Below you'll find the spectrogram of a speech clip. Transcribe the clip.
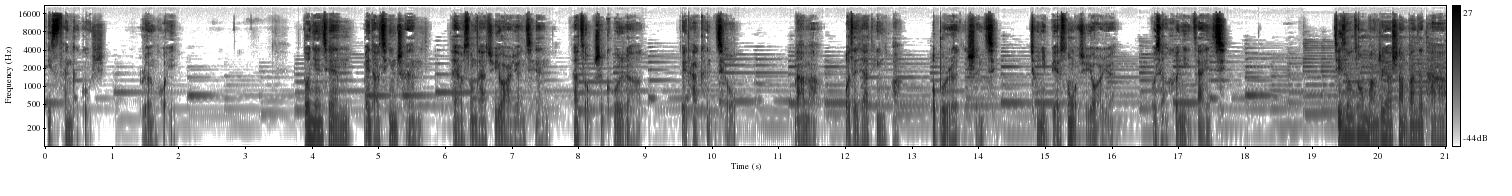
第三个故事，轮回。多年前，每到清晨，他要送他去幼儿园前，他总是哭着对他恳求：“妈妈，我在家听话，我不惹你生气，求你别送我去幼儿园，我想和你在一起。”急匆匆忙着要上班的他，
